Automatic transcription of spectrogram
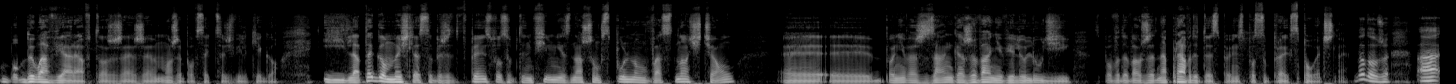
Bo była wiara w to, że, że może powstać coś wielkiego. I dlatego myślę sobie, że w pewien sposób ten film jest naszą wspólną własnością, e, e, ponieważ zaangażowanie wielu ludzi spowodowało, że naprawdę to jest w pewien sposób projekt społeczny. No dobrze, a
